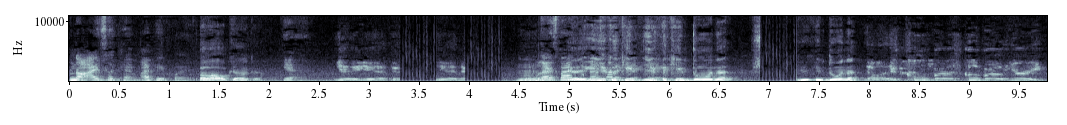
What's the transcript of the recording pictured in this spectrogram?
No, I took him. I paid for it. Oh, okay, okay. Yeah. Yeah, yeah, that- yeah. that- Mhm. That's fine. Yeah, you, That's you not can keep good you thing. can keep doing that. You keep doing that. No, it's cool, bro. It's cool, bro. Yuri,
